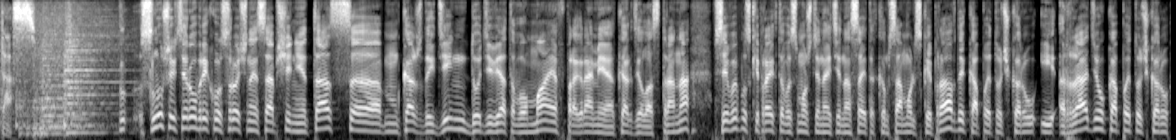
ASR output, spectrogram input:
ТАСС. Слушайте рубрику «Срочное сообщение ТАСС» э, каждый день до 9 мая в программе «Как дела страна». Все выпуски проекта вы сможете найти на сайтах «Комсомольской правды», kp.ru и радиокп.ру.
